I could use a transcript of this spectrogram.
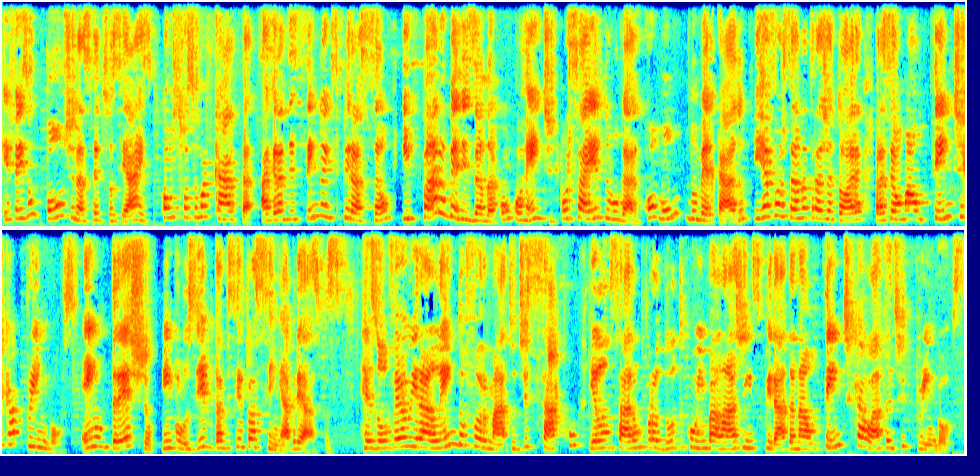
e fez um post nas redes sociais como se fosse uma carta, agradecendo a inspiração e parabenizando a concorrente por sair do lugar comum no mercado e reforçando a trajetória para ser uma autêntica Pringles. Em um trecho, inclusive, estava escrito assim, abre aspas, resolveu ir além do formato de saco e lançar um produto com embalagem inspirada na autêntica lata de Pringles.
